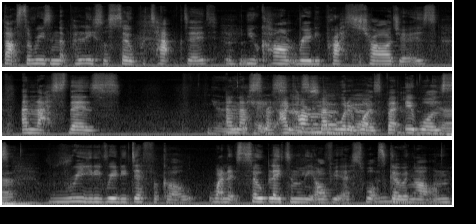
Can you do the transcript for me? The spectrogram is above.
That's the reason that police are so protected. Mm-hmm. You can't really press charges unless there's yeah, unless okay. I can't remember what it Yeah. was, but it was Yeah. really really difficult when it's so blatantly obvious what's Mm-hmm. going on.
